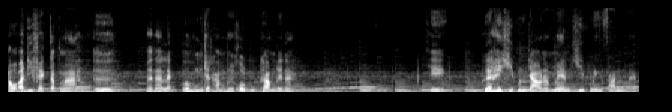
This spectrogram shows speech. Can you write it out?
เอาอาร์ติแฟกต์กลับมา เออแบบนั้นแหละเพราะผมจะทำให้ครบทุกถ้ำเลยนะ เค เพื่อให้คลิปมันยาวนะแมนคลิปแม่งสั้นมาก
